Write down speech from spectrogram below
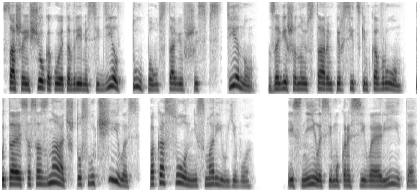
Саша еще какое-то время сидел, тупо уставившись в стену, завешанную старым персидским ковром, пытаясь осознать, что случилось, пока сон не сморил его. И снилась ему красивая Рита,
